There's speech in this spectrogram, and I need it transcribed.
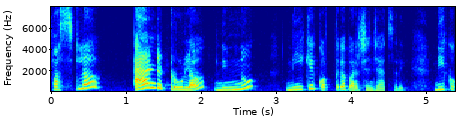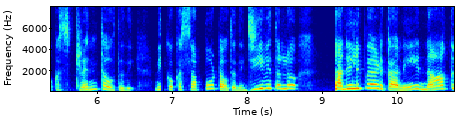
first love and true love నిన్ను నీకే కొత్తగా పరిచయం చేస్తుంది. నీకు ఒక స్ట్రెంగ్త్ అవుతుంది. నీకు ఒక సపోర్ట్ అవుతుంది. జీవితంలో తను వెళ్ళిపోయాడు కానీ నాకు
